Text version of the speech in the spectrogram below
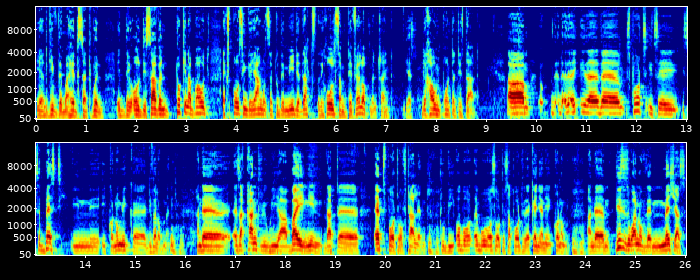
Yeah, and give them a head start when it, they all deserve. And talking about exposing the young ones to the media, that's the wholesome development, right? Yes. The- how important is that? Um, the, the, the, the sports it's a it's a best in uh, economic uh, development, and uh, as a country we are buying in that uh, export of talent to be able, able also to support the Kenyan economy, and um, this is one of the measures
